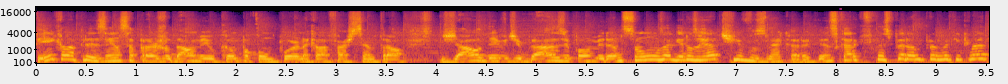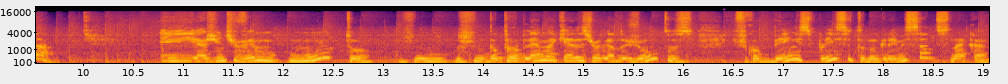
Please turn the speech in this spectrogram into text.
tem aquela presença para ajudar o meio-campo a compor naquela faixa central. Já o David Braz e o Paulo Miranda são zagueiros reativos, né, cara? Aqueles caras que ficam esperando para ver o que, que vai dar. E a gente vê muito do problema que eles jogando juntos, que ficou bem explícito no Grêmio Santos, né, cara?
